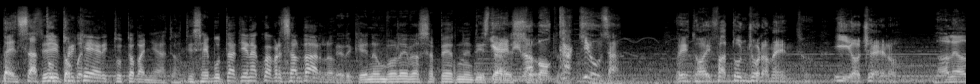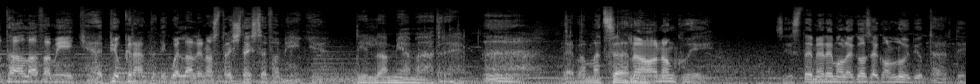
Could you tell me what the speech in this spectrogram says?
Pensa a Sì, tutto perché eri tutto bagnato? Ti sei buttato in acqua per salvarlo? Perché non voleva saperne di stare Tieni la bocca chiusa! Vito, hai fatto un giuramento. Io c'ero. La lealtà alla famiglia è più grande di quella alle nostre stesse famiglie. Dillo a mia madre. Devo ammazzarlo. No, non qui. Sistemeremo le cose con lui più tardi.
